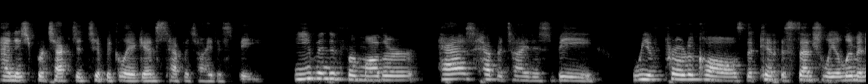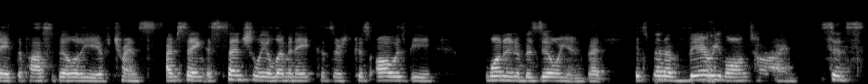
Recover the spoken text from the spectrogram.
and is protected typically against hepatitis B. Even if a mother has hepatitis B, we have protocols that can essentially eliminate the possibility of trans i'm saying essentially eliminate because there's could always be one in a bazillion but it's been a very long time since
